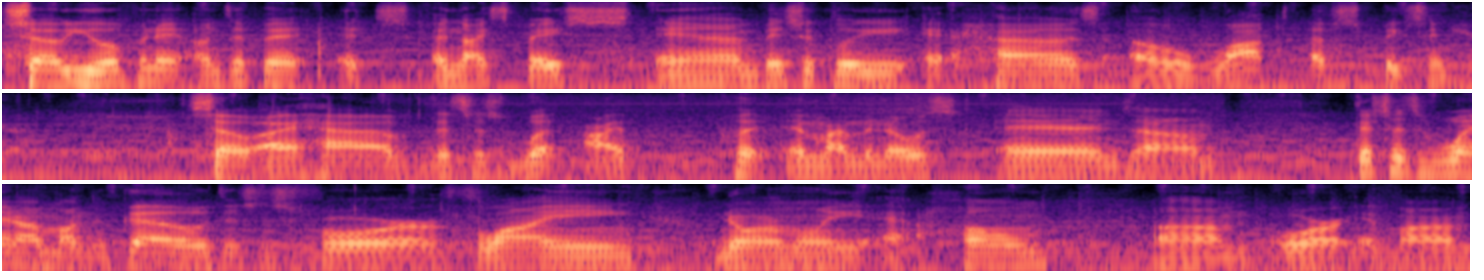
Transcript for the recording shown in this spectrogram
So you open it, unzip it, it's a nice space and basically it has a lot of space in here. So I have, this is what I put in my Manoist and um, this is when I'm on the go. This is for flying normally at home um, or if I'm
